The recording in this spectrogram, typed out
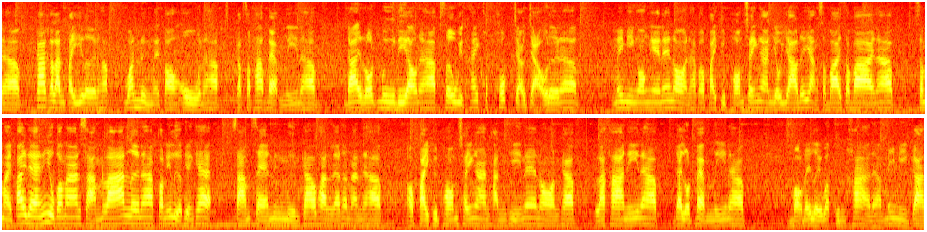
นะครับกล้าการันตีเลยนะครับว่าหนึ่งในตองโอนะครับ กับสภาพแบบนี้นะครับ ได้รถมือเดียวนะครับเซอร์วิสให้ครบๆแจ๋วๆเลยนะครับ ไม่มีงองแงแน่นอนนะครับเอาไปคือพร้อมใช้งานยาวๆได้อย่างสบายๆนะครับ สมัยป้ายแดงนี่อยู่ประมาณ 3 ล้านเลยนะครับ ตอนนี้เหลือเพียงแค่ 3 1 9 0 0 0 แล้วเท่านั้นนะครับ เอาไปคือพร้อมใช้งานทันทีแน่นอนครับ ราคานี้นะครับได้รถแบบนี้นะครับ บอกได้เลยว่าคุ้มค่านะครับไม่มีการ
